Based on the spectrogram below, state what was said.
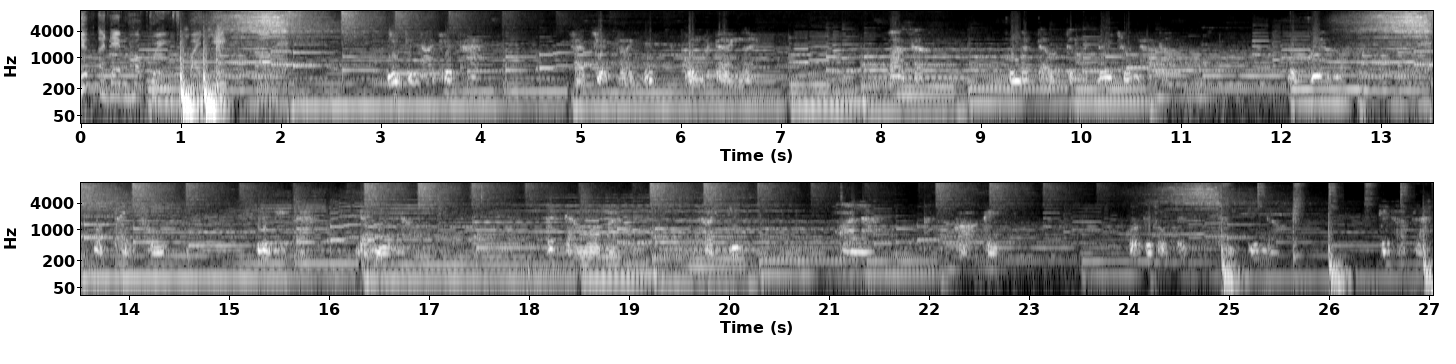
nhất anh em họ quyền và bài nhạc. À. những tiếng nói thiết tha là tuyệt vời nhất của một đời người. Bao giờ cũng bắt đầu từ một nơi chốn nào đó. Một quê hương một thành phố nơi người ta đã yêu nhau. Tất cả mùa màng thời tiết hoa lá, cỏ cây của cái vùng đất thần tiên đó kết hợp lại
